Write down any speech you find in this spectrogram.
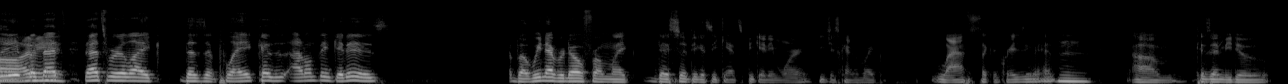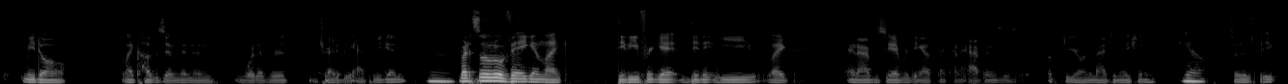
see, I but mean- that's that's where like does it play? Because I don't think it is. But we never know from like this because he can't speak anymore. He just kind of like laughs like a crazy man. Mm. Um, because then Mido Mido like hugs him and then whatever try to be happy again. Mm. But it's a little vague and like, did he forget? Didn't he like? And obviously everything else that kind of happens is up to your own imagination, Yeah. so to speak.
